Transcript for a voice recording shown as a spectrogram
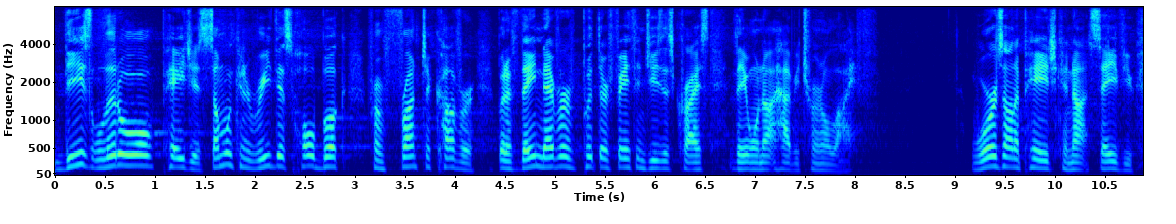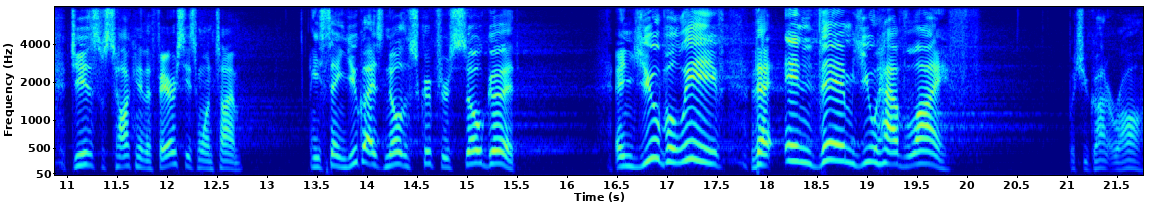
these literal pages, someone can read this whole book from front to cover, but if they never put their faith in Jesus Christ, they will not have eternal life. Words on a page cannot save you. Jesus was talking to the Pharisees one time. He's saying, You guys know the Scriptures so good, and you believe that in them you have life, but you got it wrong.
